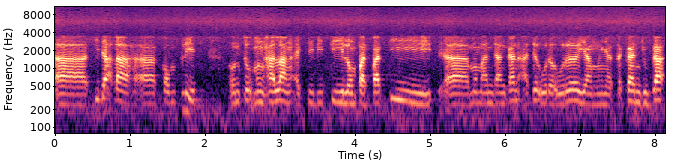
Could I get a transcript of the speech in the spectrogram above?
uh, tidaklah uh, komplit untuk menghalang aktiviti lompat parti uh, memandangkan ada ura-ura yang menyatakan juga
